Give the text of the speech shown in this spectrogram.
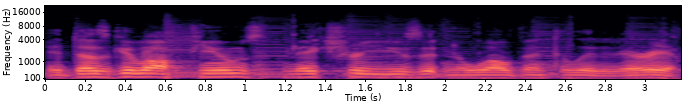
It does give off fumes. Make sure you use it in a well-ventilated area.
